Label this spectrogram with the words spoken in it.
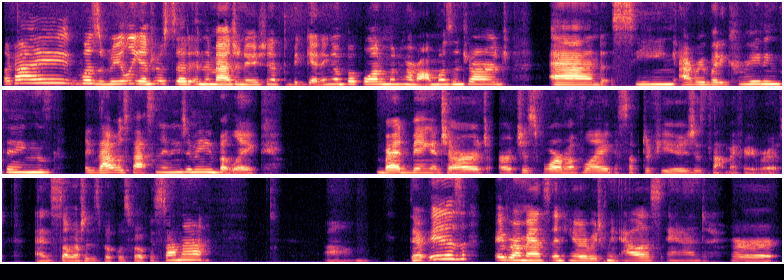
Like I was really interested in the imagination at the beginning of book one when her mom was in charge and seeing everybody creating things. Like that was fascinating to me, but like Redd being in charge, Arch's form of like subterfuge is not my favorite. And so much of this book was focused on that. Um, there is a romance in here between Alyss and her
